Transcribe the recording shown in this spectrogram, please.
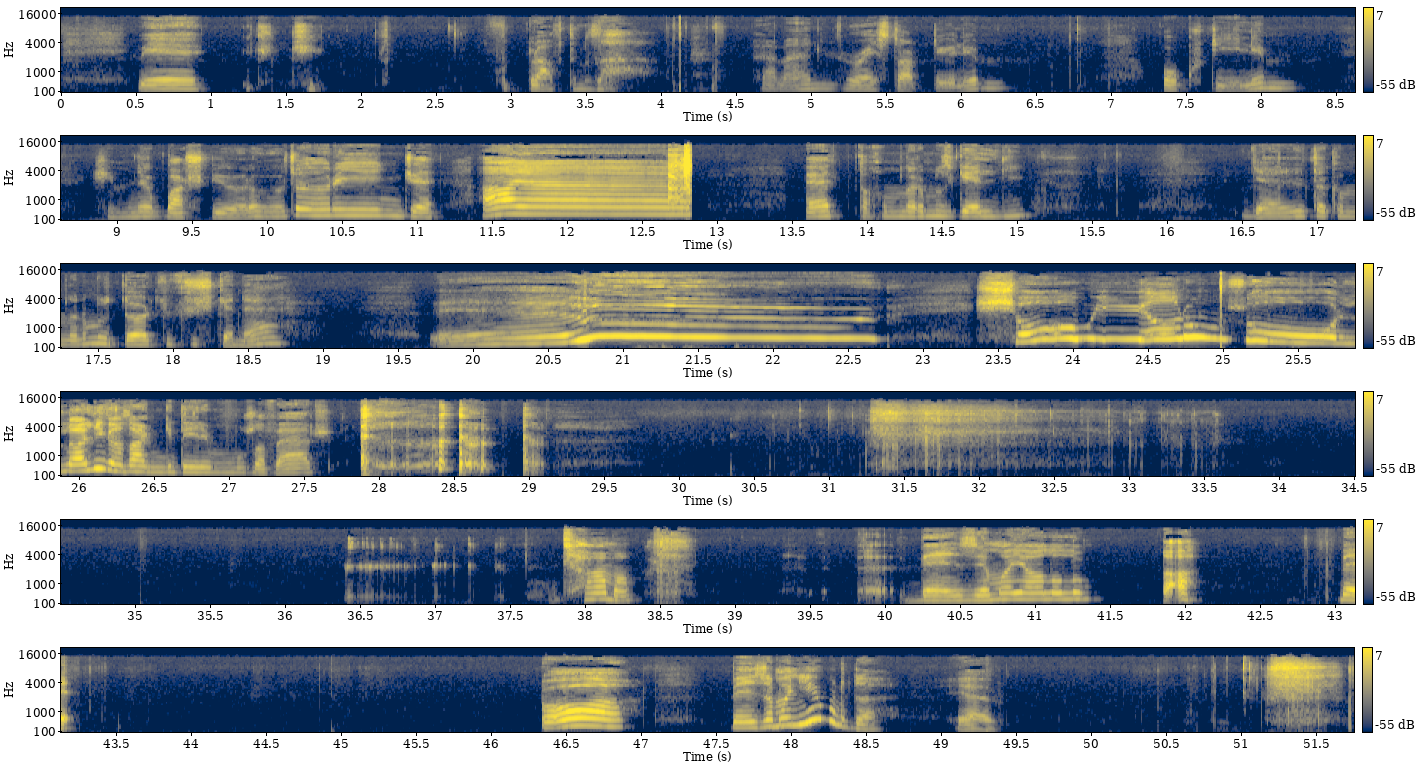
Ve ikinci fotoğrafımıza hemen restart diyelim. Ok diyelim. Şimdi başlıyoruz. Öğrenince. Hayır. Evet takımlarımız geldi. Geldi takımlarımız 4-3-3 gene. Xavi Alonso. La Liga'dan gidelim bu sefer. Tamam. Benzema'yı alalım. Aa. Be. Aa. Benzema niye burada? Ya.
